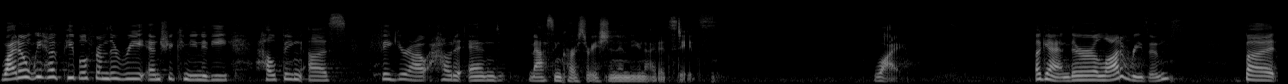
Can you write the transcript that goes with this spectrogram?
Why don't we have people from the re-entry community helping us figure out how to end mass incarceration in the United States? Why? Again, there are a lot of reasons, but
